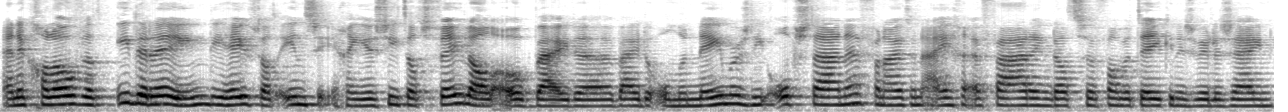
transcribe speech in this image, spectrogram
En ik geloof dat iedereen die heeft dat in zich. En je ziet dat veelal ook bij de, bij de ondernemers die opstaan hè, vanuit hun eigen ervaring dat ze van betekenis willen zijn.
